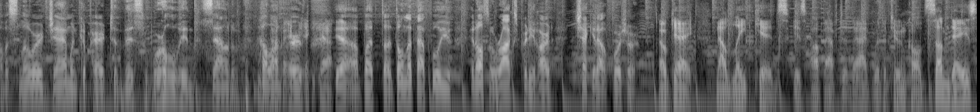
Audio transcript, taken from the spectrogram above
of a slower jam when compared to this whirlwind sound of Hell on Earth. Yeah. yeah, uh, but uh, don't let that fool you. It also rocks pretty hard. Check it out for sure. Okay, now Late Kids is up after that with a tune called Some Days.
